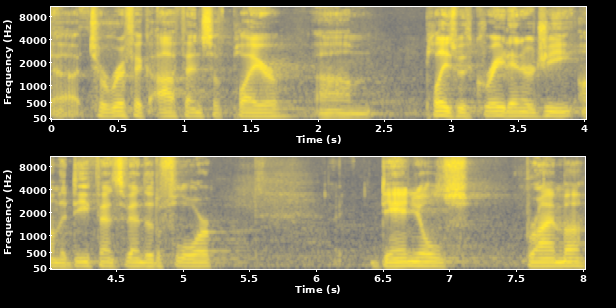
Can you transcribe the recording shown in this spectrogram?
uh, terrific offensive player, um, plays with great energy on the defensive end of the floor. Daniels, Brimah,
